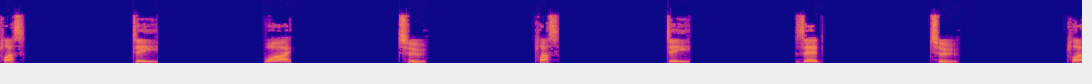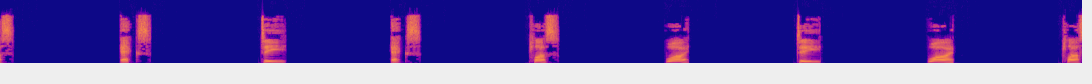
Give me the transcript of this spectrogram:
plus d y 2 plus d z 2 plus x d x plus y d y plus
